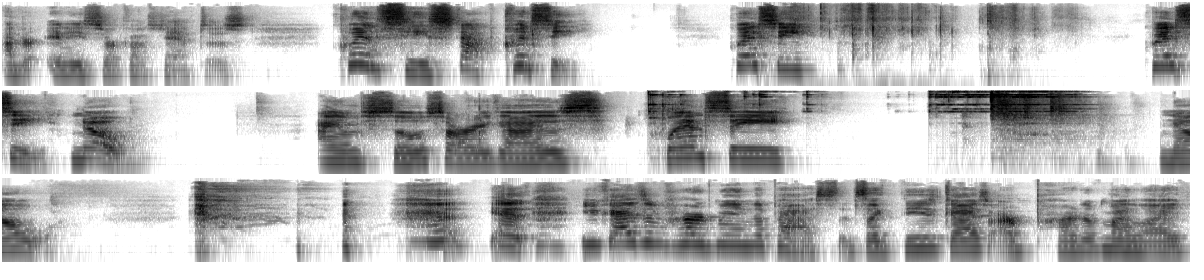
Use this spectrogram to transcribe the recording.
under any circumstances. Quincy, stop. Quincy. Quincy. Quincy, no. I am so sorry, guys. Quincy. No. yeah, you guys have heard me in the past. It's like these guys are part of my life.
